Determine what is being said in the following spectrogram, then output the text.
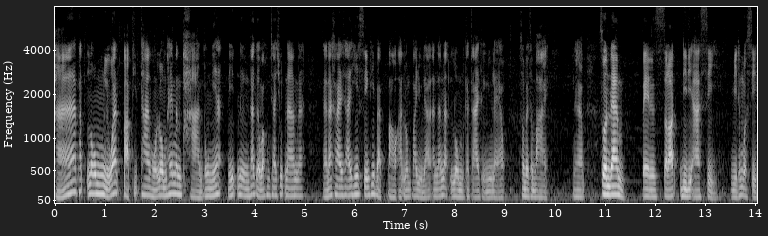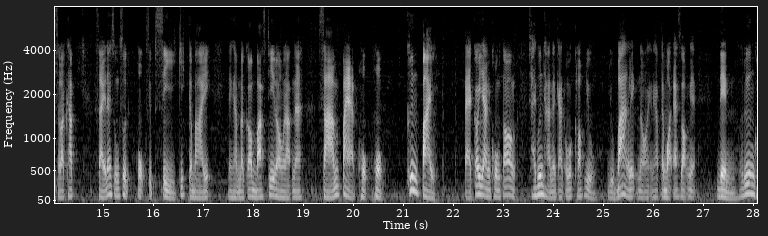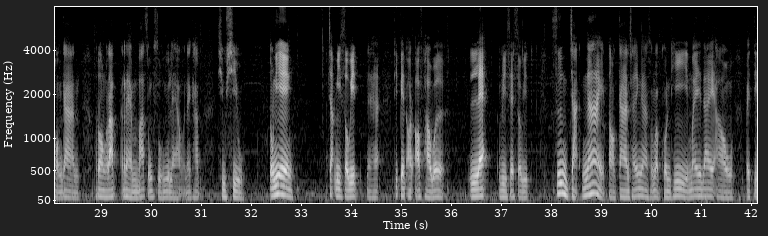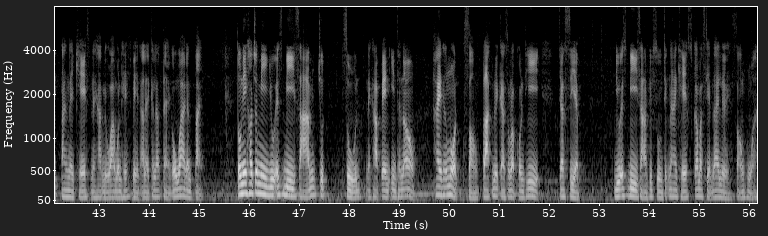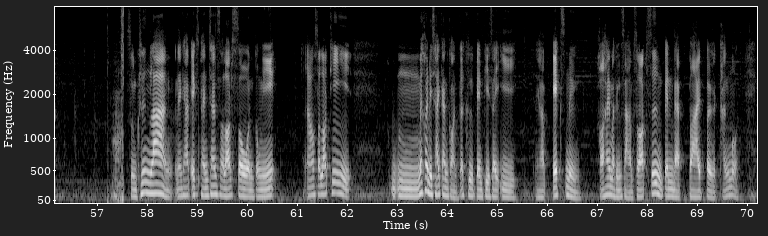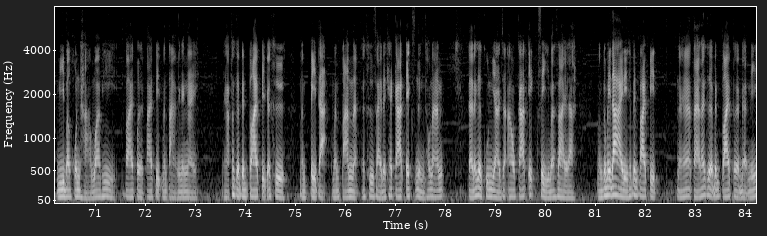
หาพัดลมหรือว่าปรับทิศทางของลมให้มันผ่านตรงนี้นิดนึง ถ้าเกิดว่าคุณใช้ชุดน้ำนะ แต่ถ้าใครใช้ฮีทซิงที่แบบเป่าอัดลมไปอยู่แล้ว อันนั้นอะลมกระจายถึงอยู่แล้ว สบายๆนะครับ ส่วน RAM เป็นสล็อต DDR4 มีทั้งหมด 4 สล็อตครับ ใส่ได้สูงสุด 64กิกะไบต์นะครับ แล้วก็บัสที่รองรับนะ 3866 ขึ้นไป แต่ก็ยังคงต้องใช้พื้นฐานในการ overclock อยู่อยู่บ้างเล็กน้อยนะครับ แต่บอร์ด ASRock เนี่ย เด่นเรื่องของการรองรับแรมบัสสูงๆอยู่แล้วนะครับชิวๆตรงนี้เองจะมีสวิตช์นะฮะที่เป็น on off power และ reset switch ซึ่งจะง่ายต่อการใช้งานสำหรับคนที่ไม่ได้เอาไปติดตั้งในเคสนะครับ หรือว่าบนเทสเบดอะไรก็แล้วแต่ก็ว่ากันไป ตรงนี้เขาจะมี USB 3.0 นะครับ เป็น internal ให้ทั้งหมด 2 ปลั๊กด้วยกันสำหรับคนที่จะเสียบ USB 3.0 จากหน้าเคส ก็มาเสียบได้เลย 2 หัว ส่วนครึ่งล่างนะครับ expansion slot zone ตรงนี้ เอาสล็อตที่ไม่ค่อยได้ใช้กันก่อนก็คือเป็น PCIe นะครับ X1 เขาให้มาถึง 3 สล็อตซึ่งเป็นแบบปลายเปิดทั้งหมด มีบางคนถามว่าพี่ปลายเปิดปลายปิดมันต่างกันยังไงนะครับถ้าเกิดเป็นปลายปิดก็คือมันปิดอะมันตันอะก็คือใส่ได้แค่การ์ด X1 เท่านั้น แต่ถ้าเกิดคุณอยากจะเอาการ์ด X4 มาใส่ล่ะ มันก็ไม่ได้ดิถ้าเป็นปลายปิดนะฮะแต่ถ้าเกิดเป็นปลายเปิดแบบนี้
